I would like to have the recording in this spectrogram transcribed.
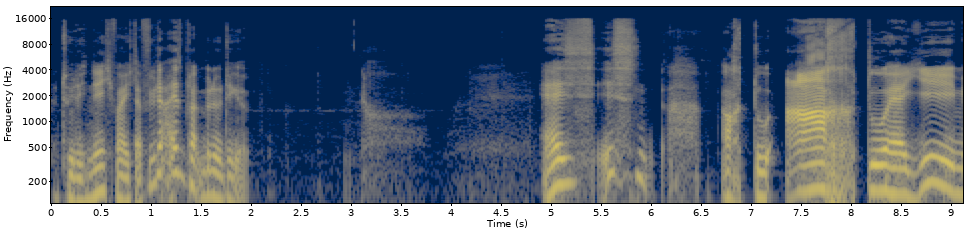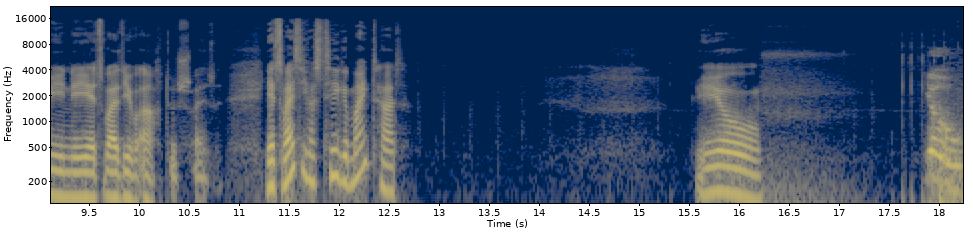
Natürlich nicht, weil ich dafür wieder Eisenplatten benötige. Es ist... Ach du... Ach du Herr Jemine, jetzt weiß ich... Ach du Scheiße. Jetzt weiß ich, was Till gemeint hat. Jo. Jo.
